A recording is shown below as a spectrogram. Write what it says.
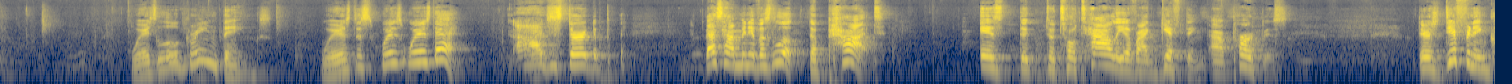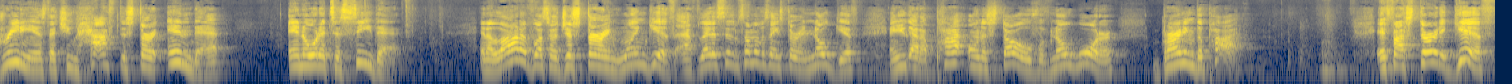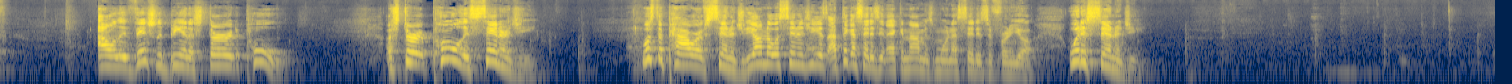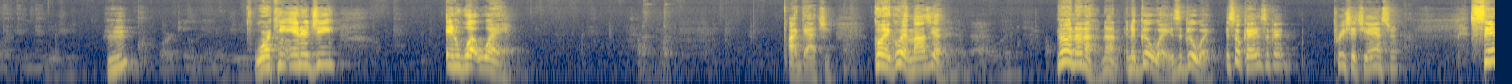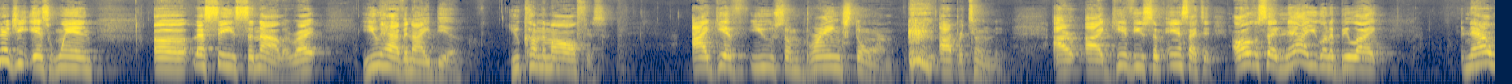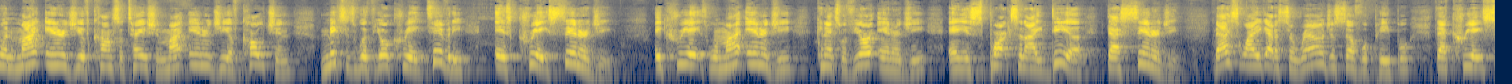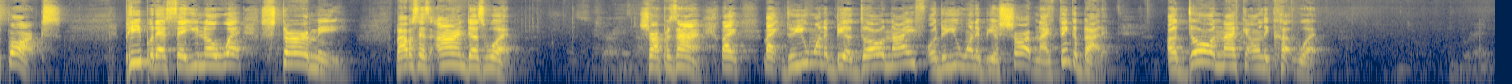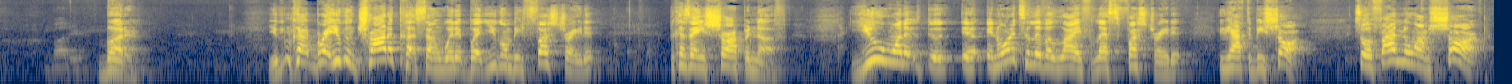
Where's the little green things? Where's this? Where's where's that? I just stirred the. That's how many of us look. The pot is the, the totality of our gifting, our purpose. There's different ingredients that you have to stir in that in order to see that. And a lot of us are just stirring one gift, athleticism. Some of us ain't stirring no gift, and you got a pot on a stove with no water burning the pot. If I stir the gift, I will eventually be in a stirred pool. A stirred pool is synergy. What's the power of synergy? Do y'all know what synergy is? I think I said this in economics more than I said this in front of y'all. What is synergy? Working energy? Hmm? Working energy? Working energy? In what way? I got you. Go ahead, go ahead, Miles. Yeah. No, no, no, no. In a good way. It's a good way. It's okay. It's okay. Appreciate you answering. Synergy is when, uh, let's see, Sanala, right? You have an idea. You come to my office. I give you some brainstorm opportunity. I, I give you some insights. All of a sudden, now you're going to be like, now when my energy of consultation, my energy of coaching mixes with your creativity, it creates synergy. It creates when my energy connects with your energy and it sparks an idea, that's synergy. That's why you got to surround yourself with people that create sparks. People that say, you know what, stir me. Bible says iron does what? Sharp as iron. Like, like, do you want to be a dull knife or do you want to be a sharp knife? Think about it. A dull knife can only cut what? Bread. Butter. butter. You can cut bread. You can try to cut something with it, but you're gonna be frustrated because it ain't sharp enough. You want to, in order to live a life less frustrated, you have to be sharp. So if I know I'm sharp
